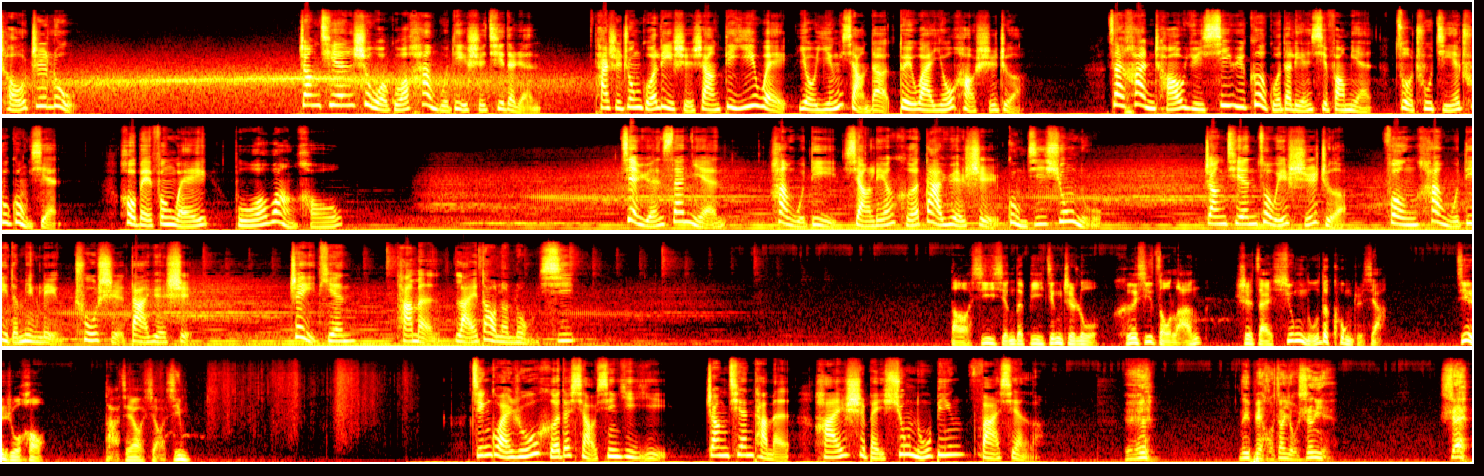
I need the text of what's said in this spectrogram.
绸之路。张骞是我国汉武帝时期的人，他是中国历史上第一位有影响的对外友好使者，在汉朝与西域各国的联系方面做出杰出贡献，后被封为博望侯。建元三年，汉武帝想联合大月氏共击匈奴，张骞作为使者。奉汉武帝的命令出使大月氏。这一天，他们来到了陇西。到西行的必经之路河西走廊是在匈奴的控制下，进入后，大家要小心。尽管如何的小心翼翼，张骞他们还是被匈奴兵发现了。哎，那边好像有声音。谁？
